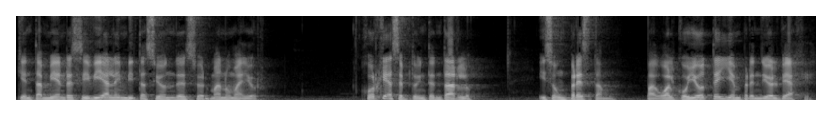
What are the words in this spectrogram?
quien también recibía la invitación de su hermano mayor. Jorge aceptó intentarlo. Hizo un préstamo, pagó al coyote y emprendió el viaje.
